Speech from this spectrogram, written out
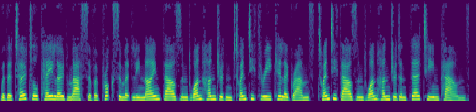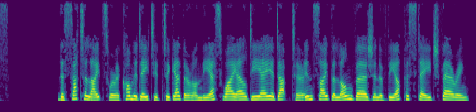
with a total payload mass of approximately 9,123 kilograms (20,113 pounds). The satellites were accommodated together on the SYLDA adapter inside the long version of the upper stage fairing.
